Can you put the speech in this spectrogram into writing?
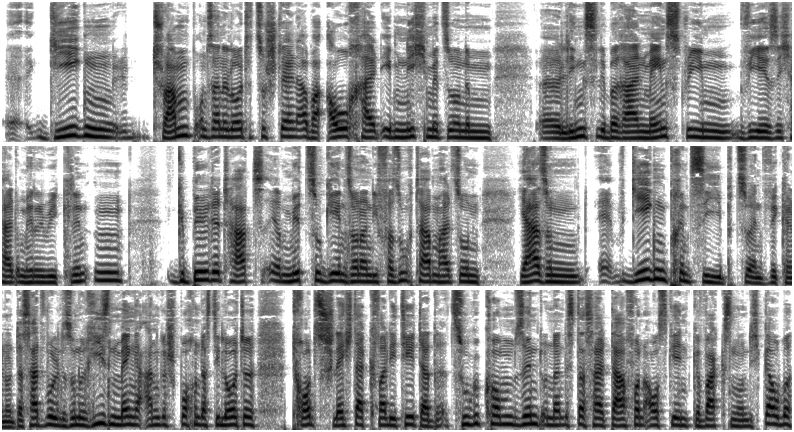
äh, gegen Trump und seine Leute zu stellen, aber auch halt eben nicht mit so einem äh, linksliberalen Mainstream, wie er sich halt um Hillary Clinton gebildet hat, äh, mitzugehen, sondern die versucht haben, halt so ein, ja, so ein äh, Gegenprinzip zu entwickeln. Und das hat wohl so eine Riesenmenge angesprochen, dass die Leute trotz schlechter Qualität dazugekommen sind und dann ist das halt davon ausgehend gewachsen. Und ich glaube,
